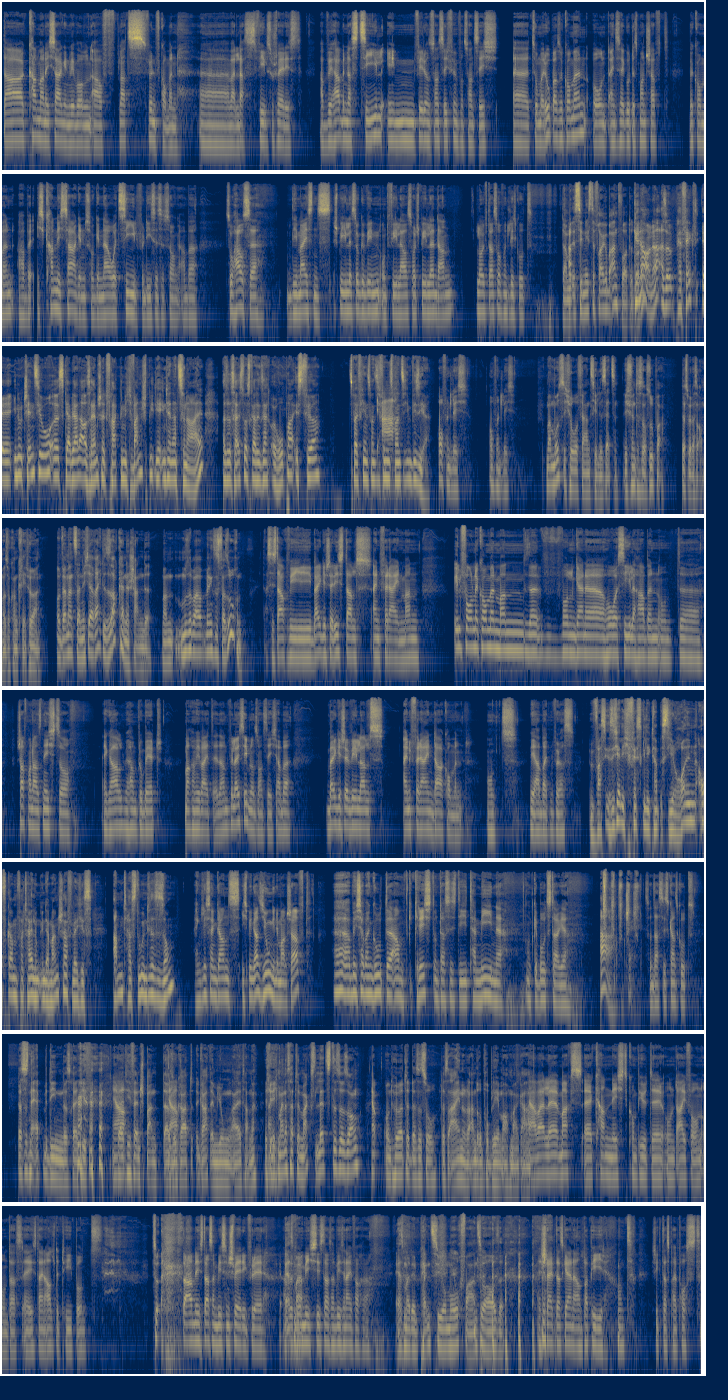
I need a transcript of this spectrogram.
Da kann man nicht sagen, wir wollen auf Platz 5 kommen, äh, weil das viel zu schwer ist. Aber wir haben das Ziel, in 24, 25 äh, zum Europa zu kommen und eine sehr gute Mannschaft bekommen. Aber ich kann nicht sagen, so genaue Ziel für diese Saison. Aber zu Hause die meistens Spiele so gewinnen und viele Auswahlspiele, dann läuft das hoffentlich gut. Damit ist die nächste Frage beantwortet. Genau, Oder? ne? Also perfekt. Äh, Innocencio äh, Scabiala aus Remscheid fragt nämlich, wann spielt ihr international? Also das heißt, du hast gerade gesagt, Europa ist für 2024, 2025 im Visier. Hoffentlich. Hoffentlich. Man muss sich hohe Fernziele setzen. Ich finde das auch super, dass wir das auch mal so konkret hören. Und wenn man es dann nicht erreicht, ist es auch keine Schande. Man muss aber wenigstens versuchen. Das ist auch wie Bergischer ist als ein Verein. Man will vorne kommen, man äh, wollen gerne hohe Ziele haben und äh, schafft man das nicht, so egal, wir haben probiert, machen wir weiter. Dann vielleicht 27, aber Bergischer will als ein Verein da kommen und wir arbeiten für das. Was ihr sicherlich festgelegt habt, ist die Rollenaufgabenverteilung in der Mannschaft. Welches Amt hast du in dieser Saison? Eigentlich ein ganz, ich bin ganz jung in der Mannschaft, aber ich habe ein gutes Amt gekriegt und das ist die Termine und Geburtstage. Ah, okay. So das ist ganz gut. Das ist eine App bedienen, das ist relativ, Ja. relativ entspannt. Also Ja. gerade im jungen Alter. Ne? Ich, ich meine, das hatte Max letzte Saison Ja. und hörte, dass es so das ein oder andere Problem auch mal gab. Ja, weil äh, Max äh, kann nicht Computer und iPhone und das. Er ist ein alter Typ und dann ist das ein bisschen schwierig für er. Also Erstmal- für mich ist das ein bisschen einfacher. Erstmal den Pentium hochfahren zu Hause. Er schreibt das gerne an Papier und schickt das per Post.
